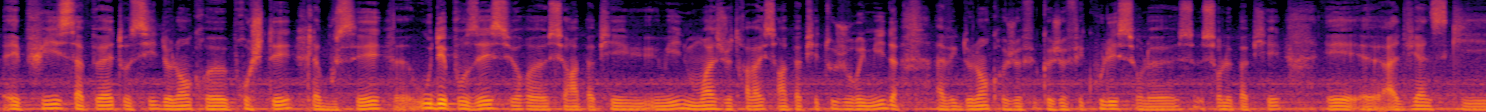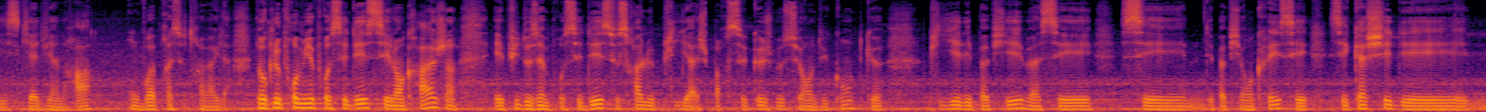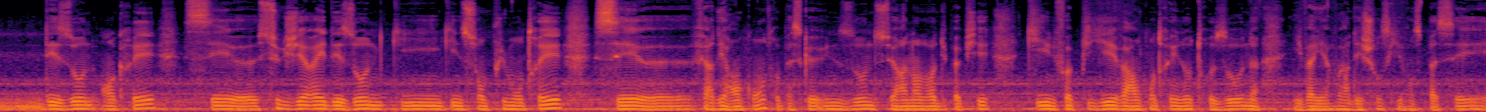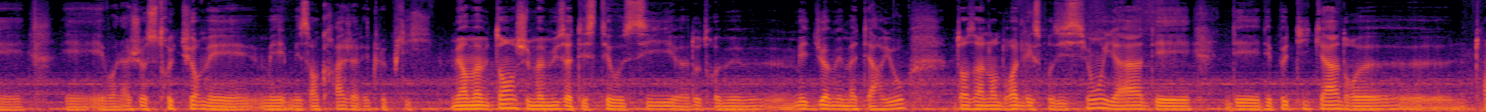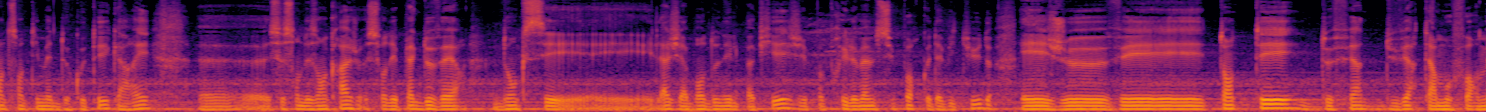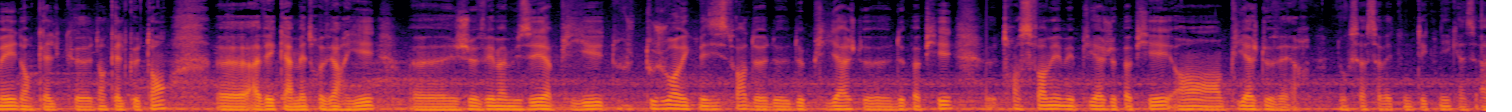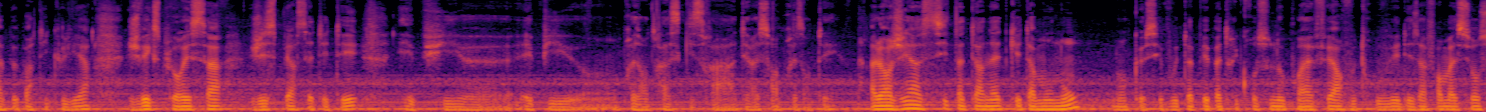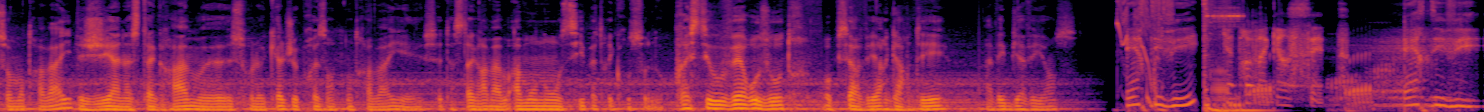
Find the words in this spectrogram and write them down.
Et puis, ça peut être aussi de l'encre projetée, éclaboussée, euh, ou déposée sur, euh, un papier humide. Moi, je travaille sur un papier toujours humide avec de l'encre que je fais couler sur le, sur le papier et advienne ce qui, ce qui adviendra on voit après ce travail-là. Donc le premier procédé, c'est l'ancrage, et puis deuxième procédé, ce sera le pliage, parce que je me suis rendu compte que plier des papiers, ben c'est des papiers ancrés, c'est cacher des, des zones ancrées, c'est euh, suggérer des zones qui, qui, ne sont plus montrées, c'est euh, faire des rencontres parce qu'une zone sur un endroit du papier qui, une fois plié, va rencontrer une autre zone, il va y avoir des choses qui vont se passer et, et, voilà, je structure mes, mes, mes, ancrages avec le pli. Mais en même temps, je m'amuse à tester aussi euh, d'autres médiums et matériaux dans un endroit de l'exposition, il y a des, des, des petits cadres 30 cm de côté, carrés. Euh, ce sont des ancrages sur des plaques de verre. Donc c'est là j'ai abandonné le papier, j'ai pas pris le même support que d'habitude et je vais tenter de faire du verre thermoformé dans quelques dans quelques temps euh, avec un mètre verrier. Euh, je vais m'amuser à plier toujours avec mes histoires de, pliage de, papier, transformer mes pliages de papier en pliage de verre. Donc ça, ça va être une technique un, peu particulière. Je vais explorer ça, j'espère, cet été. Et puis, euh, et puis, on présentera ce qui sera intéressant à présenter. Alors, j'ai un site internet qui est à mon nom. Donc, si vous tapez patrickrossonneau.fr, vous trouvez des informations sur mon travail. J'ai un Instagram euh, sur lequel je présente mon travail. Et cet Instagram a, mon nom aussi, Patrick Rossonneau. Restez ouvert aux autres, observez, regardez avec bienveillance. RTV 95.7 RTV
